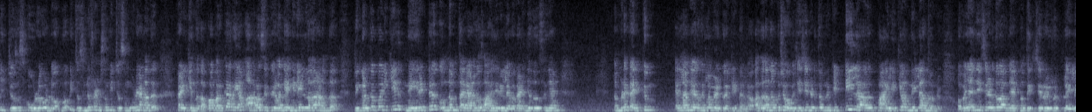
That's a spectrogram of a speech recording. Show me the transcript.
കിച്ചൂസ് സ്കൂളിൽ കൊണ്ടുപോകുമ്പോൾ കിച്ചൂസിന്റെ ഫ്രണ്ട്സും കിച്ചൂസും കൂടിയാണ് അത് കഴിക്കുന്നത്. അപ്പൊ അവർക്കറിയാം ആ റെസിപ്പികളൊക്കെ എങ്ങനെയുള്ളതാണെന്ന്. നിങ്ങൾക്ക് ഇപ്പൊ എനിക്ക് നേരിട്ട് ഒന്നും തരാനുള്ള സാഹചര്യം ഇല്ല ഇപ്പൊ കഴിഞ്ഞ ദിവസം ഞാൻ നമ്മുടെ കരിക്കും എല്ലാം ചേർന്നിട്ടുള്ള മെഴുക്കുപറ്റി ഉണ്ടല്ലോ. അത് അന്നപ്പോ ശോഭ ചേച്ചിന്റെ അടുത്ത് പറഞ്ഞു കിട്ടിയില്ല വായിലേക്ക് വന്നില്ല എന്ന് പറഞ്ഞു. അപ്പൊ ഞാൻ ചേച്ചിയുടെ അടുത്ത് പറഞ്ഞായിരുന്നു തിരിച്ചൊരു റിപ്ലൈയിൽ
